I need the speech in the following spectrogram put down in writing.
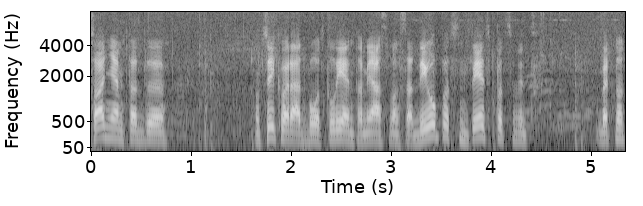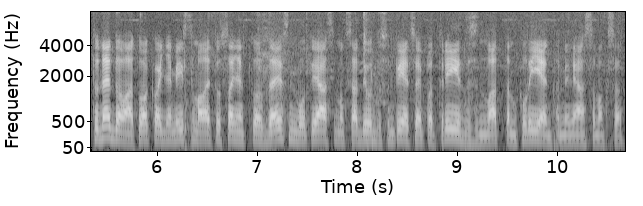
saņem, tad nu, cik varētu būt klientam jāsamaksā 12, 15. Bet nu, tu nedomā to, ka viņam īstenībā, lai tu saņemtu tos 10, būtu jāsamaksā 25 vai pat 30 latam klientam ir jāsamaksā.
